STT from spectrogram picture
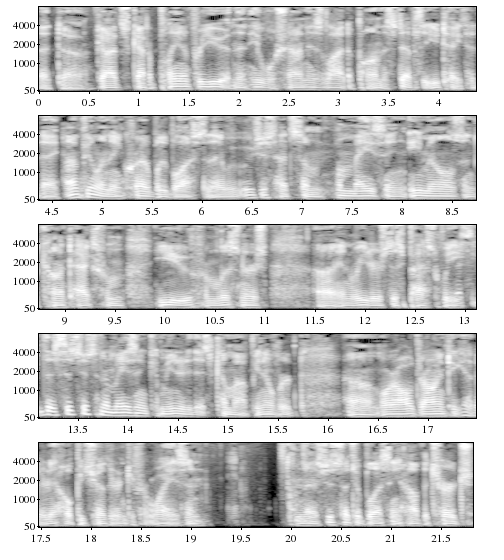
That, uh, God's got a plan for you and then he will shine his light upon the steps that you take today. I'm feeling incredibly blessed today. We've just had some amazing emails and contacts from you, from listeners, uh, and readers this past week. This is just an amazing community that's come up. You know, we're, um, we're all drawing together to help each other in different ways and and that's just such a blessing how the church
